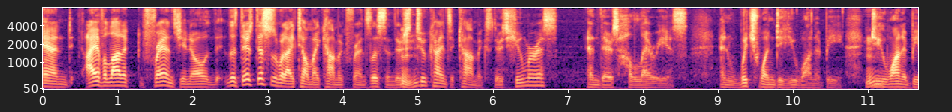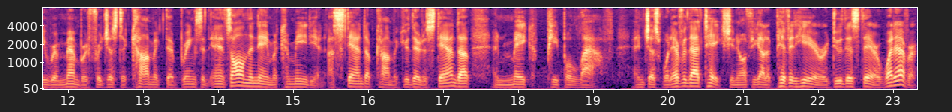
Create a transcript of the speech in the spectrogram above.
And I have a lot of friends, you know. There's, this is what I tell my comic friends. Listen, there's mm-hmm. two kinds of comics. There's humorous and there's hilarious. And which one do you want to be? Do you hmm. want to be remembered for just a comic that brings it? And it's all in the name a comedian, a stand up comic. You're there to stand up and make people laugh. And just whatever that takes, you know, if you got to pivot here or do this there, whatever.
